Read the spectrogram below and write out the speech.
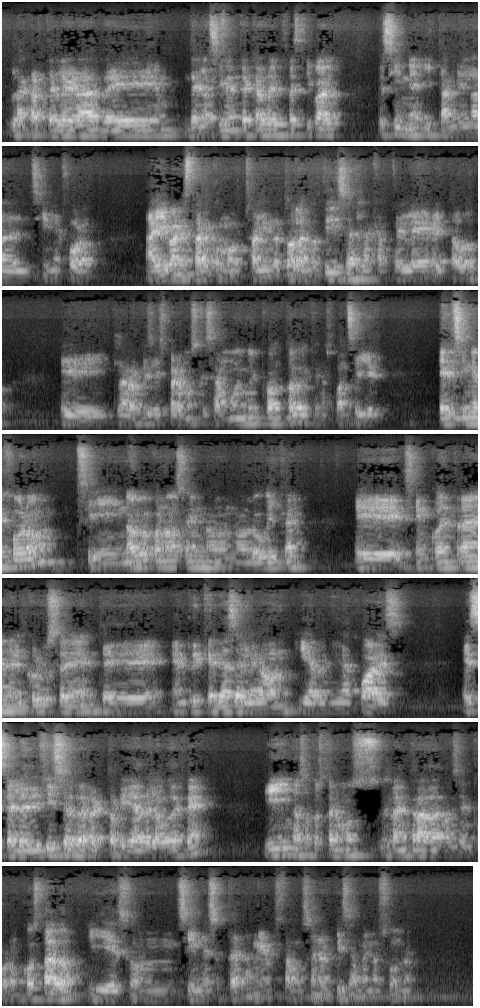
la, cartelera de, de la Cineteca del Festival de Cine y también la del Cineforo ahí van a estar como saliendo todas las noticias, la cartelera y todo. Y claro que sí, esperemos que sea muy, muy pronto y que nos puedan seguir. El Cineforo, si no lo conocen o no lo ubican, eh, se encuentra en el cruce de Enrique Díaz de León y Avenida Juárez. Es el edificio de rectoría de la UDG y nosotros tenemos la entrada más bien por un costado y es un cine subterráneo. Estamos en el piso menos uno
